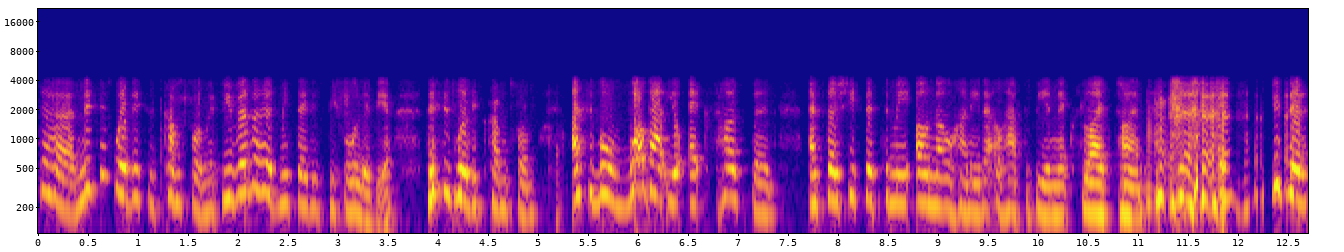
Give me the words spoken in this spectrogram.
to her, and this is where this has come from. If you've ever heard me say this before, Livia, this is where this comes from. I said, well, what about your ex-husband? And so she said to me, "Oh no, honey, that'll have to be a next lifetime." she said,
